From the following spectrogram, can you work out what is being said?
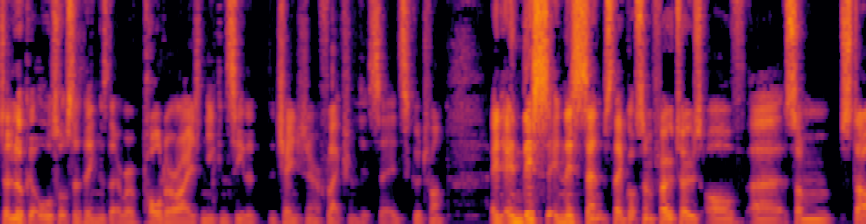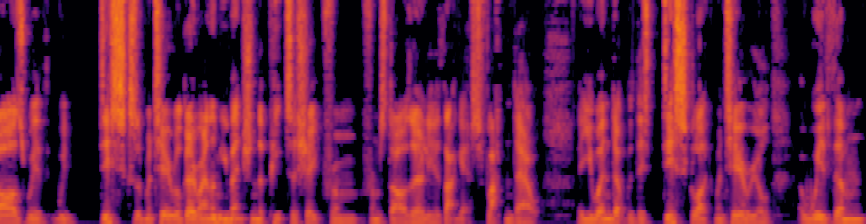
to look at all sorts of things that are polarized, and you can see the, the changes in reflections. It's it's good fun. In, in, this in this sense, they've got some photos of uh, some stars with with discs of material go around them. You mentioned the pizza shape from from stars earlier. That gets flattened out. You end up with this disc-like material with um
